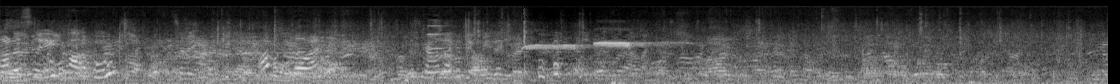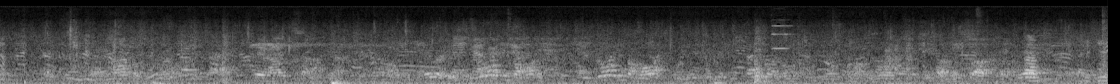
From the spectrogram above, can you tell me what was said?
Honestly, colourful. I'm blind. It's kind of like a bit weird. If you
